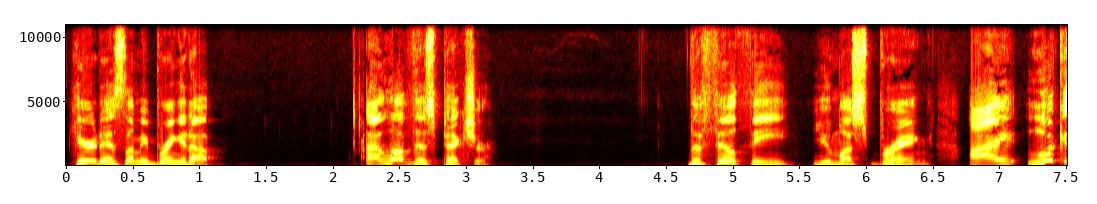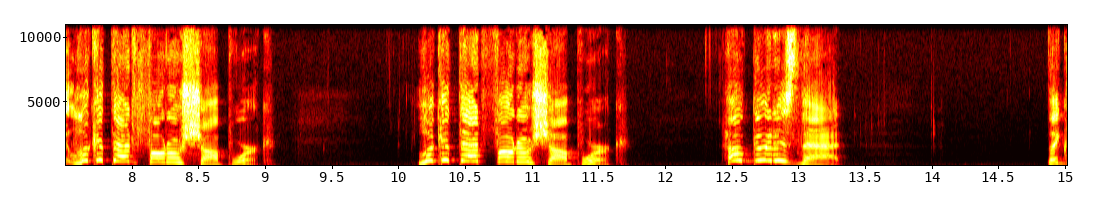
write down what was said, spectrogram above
Here it is. Let me bring it up. I love this picture. The filthy you must bring. I look look at that Photoshop work. Look at that Photoshop work. How good is that? Like,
